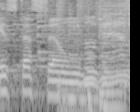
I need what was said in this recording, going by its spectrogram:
Estação Novela.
